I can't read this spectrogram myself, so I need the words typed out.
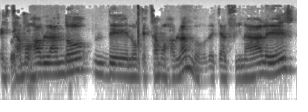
estamos hablando de lo que estamos hablando, de que al final es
